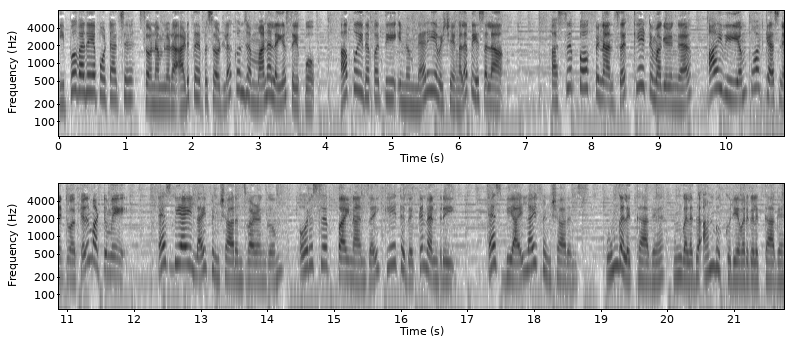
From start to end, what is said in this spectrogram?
இப்போ விதைய போட்டாச்சு. சோ நம்மளோட அடுத்த எபிசோட்ல கொஞ்சம் மணலையும் சேர்ப்போம். அப்போ இத பத்தி இன்னும் நிறைய விஷயங்களை பேசலாம். அசிப் ஆஃப் பினான்ஸ கேட்டு மகிழுங்க. ஐவிஎம் பாட்காஸ்ட் நெட்வொர்க்கில் மட்டுமே. எஸ்பிஐ லைஃப் இன்சூரன்ஸ் வழங்கும் ஒரு சிப் ஃபைனான்ஸை கேட்டதுக்கு நன்றி. எஸ்பிஐ லைஃப் இன்சூரன்ஸ் உங்களுக்காக உங்களது அன்புக்குரியவர்களுக்காக.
